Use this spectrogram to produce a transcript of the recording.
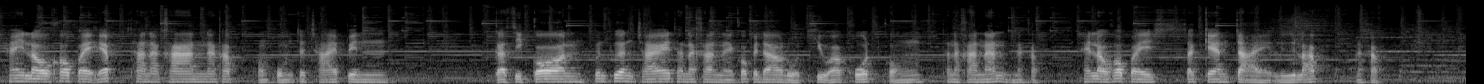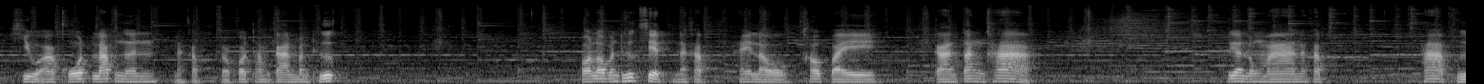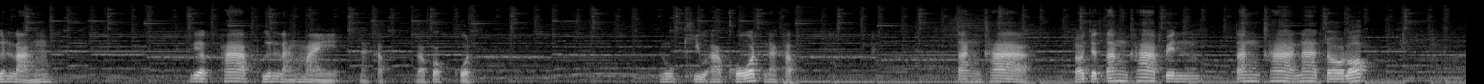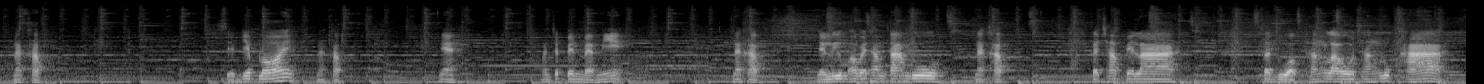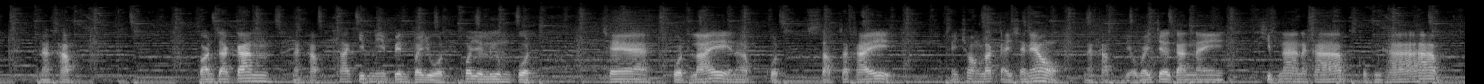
ให้เราเข้าไปแอปธนาคารนะครับ ของผมจะใช้เป็นกสิกรเพื่อนๆใช้ธนาคารไหนก็ไปดาวน์โหลด QR code ของธนาคารนั้นนะครับ ให้เราเข้าไปสแกนจ่ายหรือรับนะครับ QR code รับเงินนะครับ เราก็ทำการบันทึก พอเราบันทึกเสร็จนะครับ ให้เราเข้าไปการตั้งค่า เลื่อนลงมานะครับ ภาพพื้นหลัง เลือกภาพพื้นหลังใหม่นะครับแล้วก็กดรูป QR code นะครับ ตั้งค่า เราจะตั้งค่าเป็นตั้งค่าหน้าจอล็อกนะครับ เสร็จเรียบร้อยนะครับ เนี่ย มันจะเป็นแบบนี้นะครับ อย่าลืมเอาไปทำตามดูนะครับ กระชับเวลาสะดวกทั้งเราทั้งลูกค้านะครับ ก่อนจากกันนะครับ ถ้าคลิปนี้เป็นประโยชน์ก็อย่าลืมกดแชร์กดไลค์นะครับ กด Subscribe ให้ช่องรักไก่ชาแนลนะครับ เดี๋ยวไว้เจอกันในคลิปหน้านะครับ ขอบคุณครับ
